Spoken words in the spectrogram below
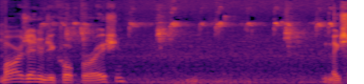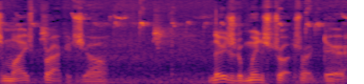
Mars Energy Corporation. Make some nice brackets, y'all. These are the wind struts right there.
